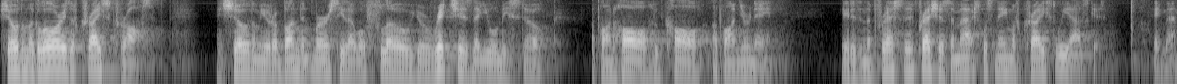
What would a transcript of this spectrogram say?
show them the glories of Christ's cross and show them your abundant mercy that will flow, your riches that you will bestow upon all who call upon your name. It is in the precious, and matchless name of Christ we ask it. Amen.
